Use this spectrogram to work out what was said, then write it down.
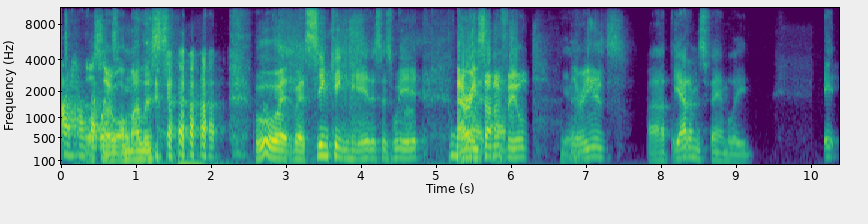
I have that one. also on my list, Ooh, we're, we're sinking here. This is weird. Barry Right, uh, Sonnenfeld. Yeah. There he is. Uh, the Addams Family. It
